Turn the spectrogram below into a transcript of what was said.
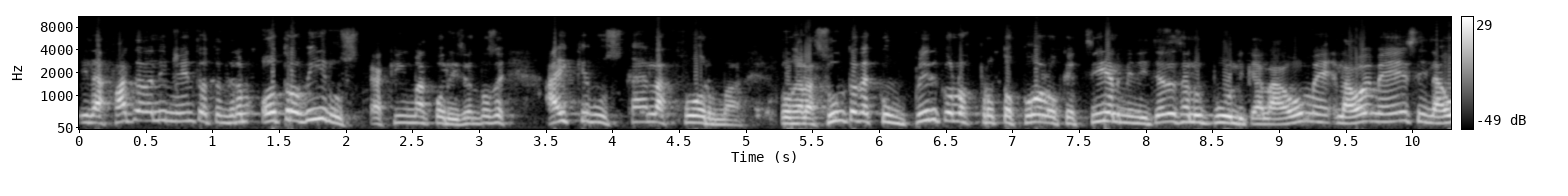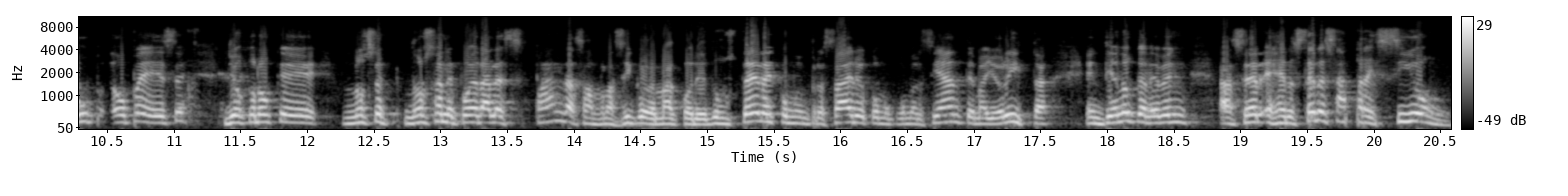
y la falta de alimentos, tendremos otro virus aquí en Macorís. Entonces, hay que buscar la forma con el asunto de cumplir con los protocolos que exige el Ministerio de Salud Pública, la, la OMS y la OPS. Yo creo que no se, no se le puede dar la espalda a San Francisco de Macorís. Entonces, ustedes como empresarios, como comerciantes, mayoristas, entiendo que deben hacer ejercer esa presión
